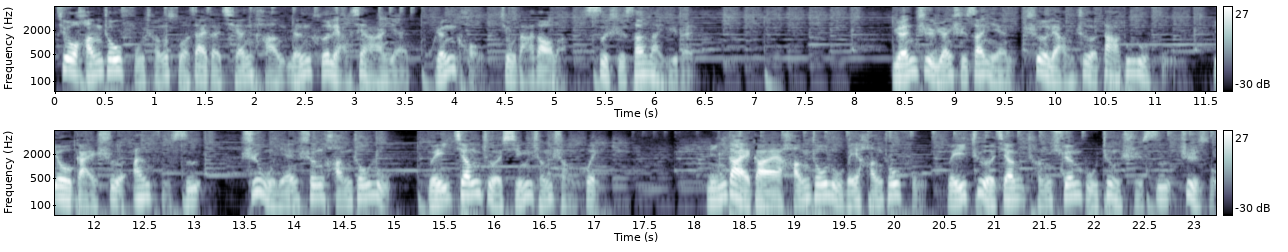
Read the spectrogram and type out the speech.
就杭州府城所在的钱塘、仁和两县而言，人口就达到了四十三万余人。元至元十三年，设两浙大都督府，又改设安抚司。十五年，升杭州路为江浙行省省会。明代改杭州路为杭州府，为浙江城宣布政使司治所。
